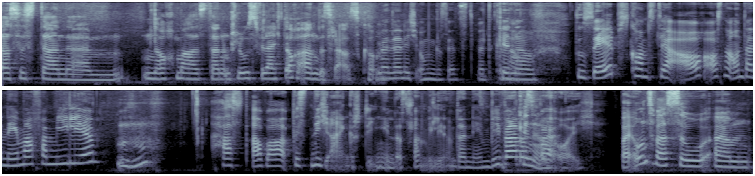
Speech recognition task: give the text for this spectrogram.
dass es dann ähm, nochmals dann am Schluss vielleicht doch anders rauskommt. Wenn er nicht umgesetzt wird, genau. genau. Du selbst kommst ja auch aus einer Unternehmerfamilie, mhm. hast aber bist nicht eingestiegen in das Familienunternehmen. Wie war das genau. bei euch? Bei uns war es so, ähm,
